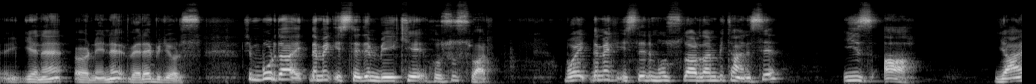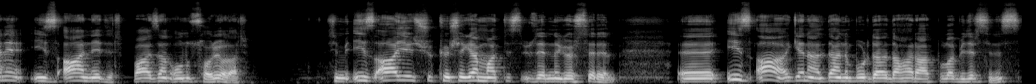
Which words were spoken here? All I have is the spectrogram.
e, gene örneğini verebiliyoruz. Şimdi burada eklemek istediğim bir iki husus var. Bu eklemek istediğim hususlardan bir tanesi is A. Yani is A nedir? Bazen onu soruyorlar. Şimdi is A'yı şu köşegen maddesi üzerine gösterelim. Ee, is A genelde hani burada daha rahat bulabilirsiniz.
